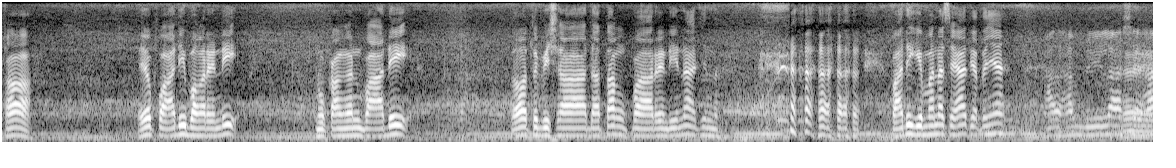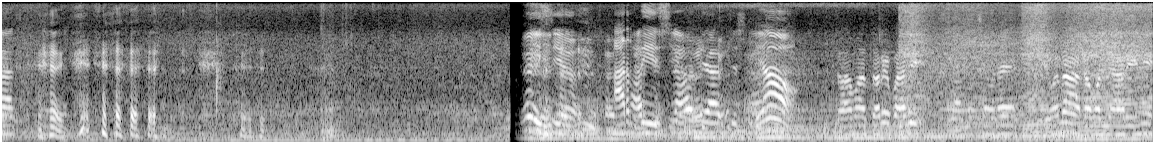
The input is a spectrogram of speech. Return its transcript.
Ah. Ayo Pak Adi, Bang Rendi. Nu kangen Pak Adi. Oh, tuh bisa datang Pak Rendina cina. Pak Adi gimana sehat katanya? Alhamdulillah Eh. sehat. Eh, iya. Artis. Ya artis. Yo. Selamat sore Pak Adi. Selamat sore. Gimana kabarnya hari ini?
